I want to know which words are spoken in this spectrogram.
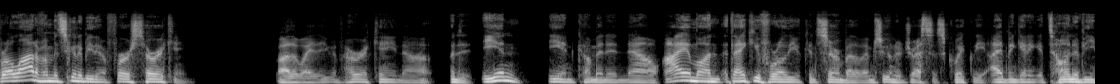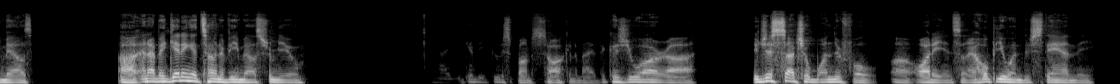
For a lot of them, it's going to be their first hurricane. By the way, you have Hurricane uh, Ian. Ian coming in now. I am on. Thank you for all your concern. By the way, I'm just going to address this quickly. I've been getting a ton of emails, uh, and I've been getting a ton of emails from you. You give me goosebumps talking about it because you are uh, you're just such a wonderful uh, audience, and I hope you understand the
